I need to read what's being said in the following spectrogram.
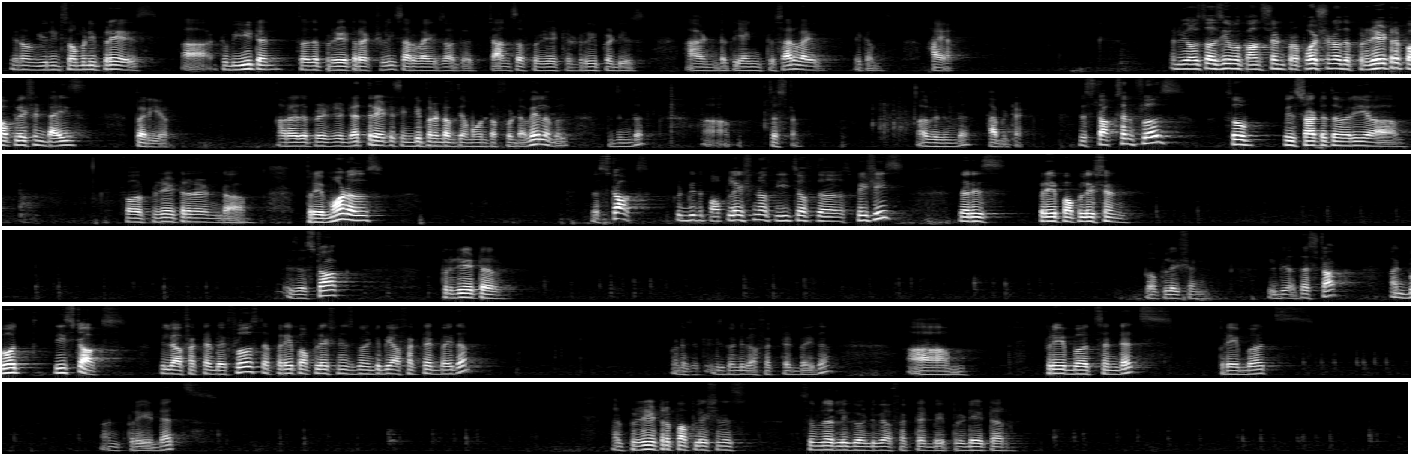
you know you need so many preys uh, to be eaten so the predator actually survives or the chance of predator to reproduce and the young to survive becomes higher. And we also assume a constant proportion of the predator population dies per year or rather predator death rate is independent of the amount of food available within the uh, system or within the habitat. The stocks and flows. So, we will start with a very uh, for predator and uh, prey models. The stocks could be the population of each of the species that is prey population is a stock, predator population will be other stock and both these stocks be affected by flows. The prey population is going to be affected by the what is it? It is going to be affected by the um, prey births and deaths, prey births and prey deaths and predator population is similarly going to be affected by predator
